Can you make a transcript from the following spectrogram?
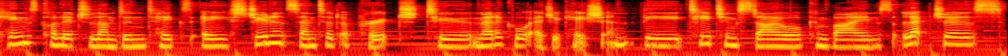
King's College London takes a student centred approach to medical education. The teaching style combines lectures,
